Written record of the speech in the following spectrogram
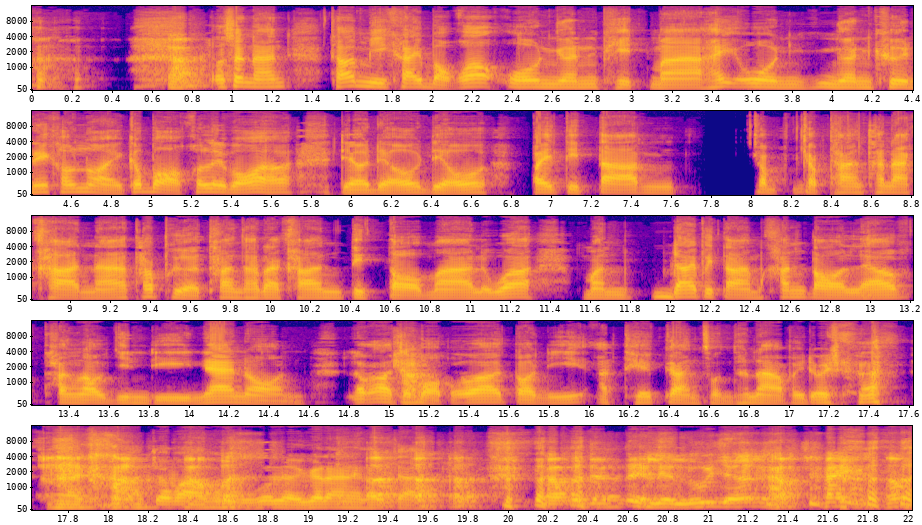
ครับเพราะฉะนั้นถ้ามีใครบอกว่าโอนเงินผิดมาให้โอนเงินคืนให้เขาหน่อยก็บอกเขาเลยบอกว่าเดี๋ยวเดี๋ยวเดี๋ยวไปติดตามกับกับทางธนาคารนะ ถ้าเผื่อทางธนาคารติดต่อมาหรือว่ามันได้ไปตามขั้นตอนแล้วทางเรายินดีแน่นอน แล้วก็อาจครัจะบบอกไปว่าตอนนี้อัดเทปการสนทนาไปด้วยนะนะครับอาจจะวางหูก็เลยก็ได้นะครับอาจารย์ครับอาจารย์ได้เรียนรู้เยอะครับใช่ครับ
